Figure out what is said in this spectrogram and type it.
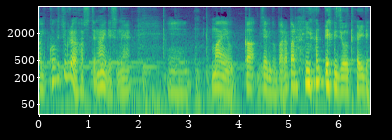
あ1ヶ月ぐらい走ってないですね。えー前が全部バラバラになってる状態で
